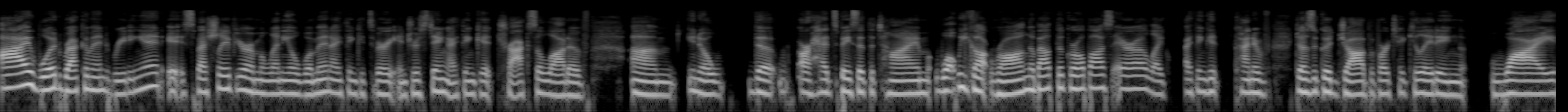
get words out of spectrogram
I would recommend reading it, especially if you're a millennial woman. I think it's very interesting. I think it tracks a lot of um, you know, the our headspace at the time what we got wrong about the girl boss era like i think it kind of does a good job of articulating why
